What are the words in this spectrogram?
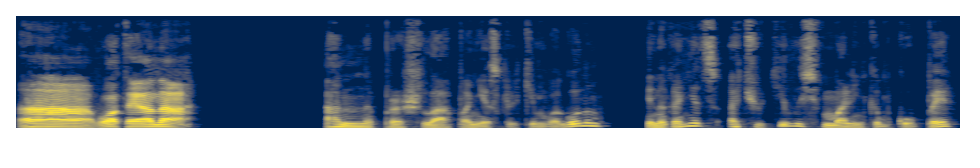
А, вот и она! Анна прошла по нескольким вагонам и, наконец, очутилась в маленьком купе,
